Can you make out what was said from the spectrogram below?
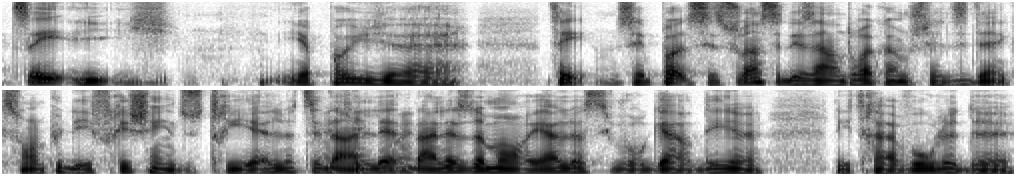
tu sais, il n'y a pas eu c'est pas c'est souvent c'est des endroits comme je te dis qui sont un peu des friches industrielles dans l'est de Montréal si vous regardez les travaux de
